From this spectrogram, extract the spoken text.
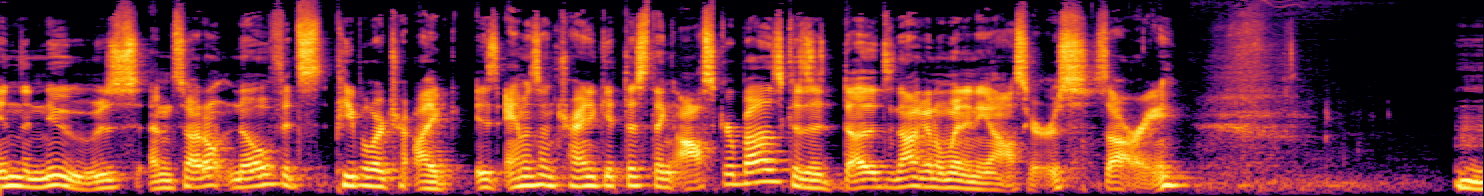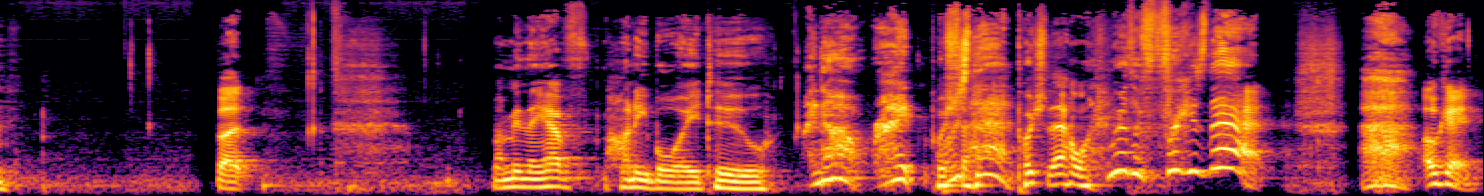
in the news, and so I don't know if it's people are try, like, is Amazon trying to get this thing Oscar buzz? Because it does, it's not going to win any Oscars. Sorry. Hmm. But I mean, they have Honey Boy too. I know, right? Push that, that? Push that one. Where the frick is that? Ah, okay,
